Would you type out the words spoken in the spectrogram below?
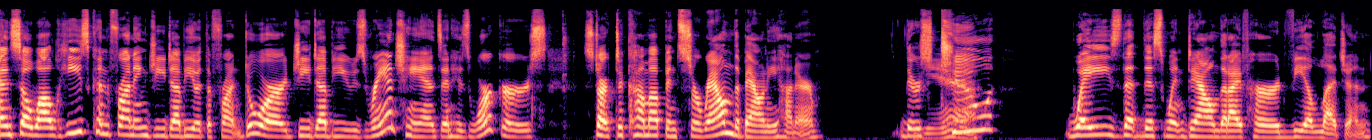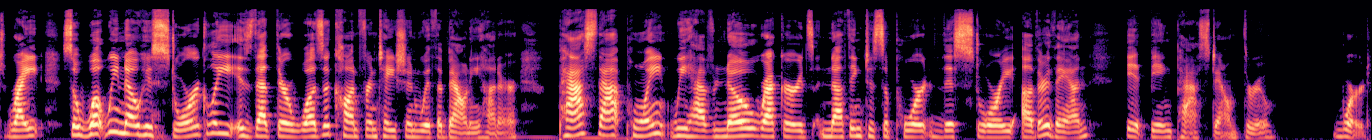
And so while he's confronting GW at the front door, GW's ranch hands and his workers start to come up and surround the bounty hunter. There's Yeah. two ways that this went down that I've heard via legend, right? So what we know historically is that there was a confrontation with a bounty hunter. Past that point, we have no records, nothing to support this story other than it being passed down through word.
